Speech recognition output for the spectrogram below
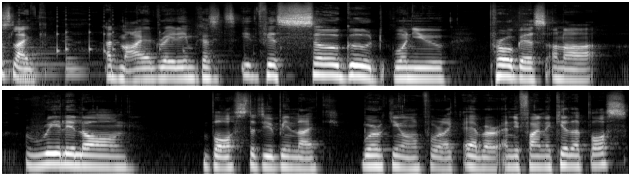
always like admired raiding because it's, it feels so good when you progress on a really long boss that you've been like working on for like ever, and you finally kill that boss.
